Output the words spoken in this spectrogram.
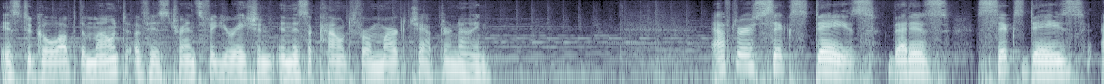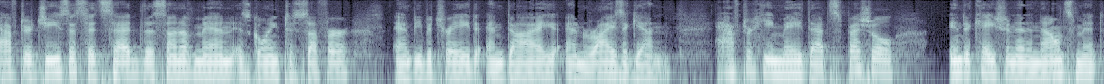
is to go up the Mount of his Transfiguration in this account from Mark chapter 9. After six days, that is, six days after Jesus had said the Son of Man is going to suffer and be betrayed and die and rise again, after he made that special indication and announcement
